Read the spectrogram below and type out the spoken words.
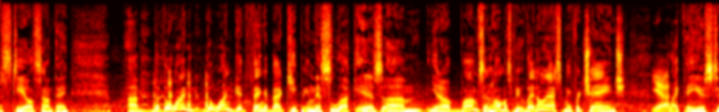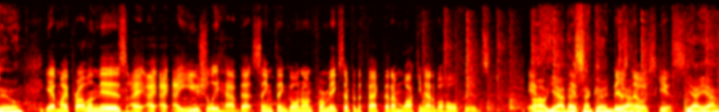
to steal something. Um, but the one the one good thing about keeping this look is, um, you know, bums and homeless people they don't ask me for change, Yeah. like they used to. Yeah, my problem is I, I, I usually have that same thing going on for me, except for the fact that I'm walking out of a Whole Foods. It's- Oh, yeah, that's not good. There's Yeah. no excuse. Yeah, yeah.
